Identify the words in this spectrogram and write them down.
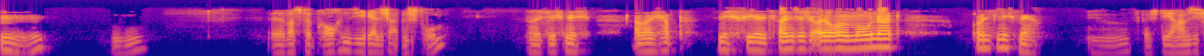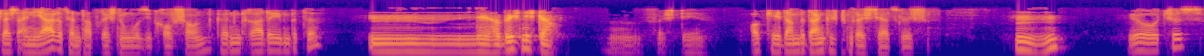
Mhm. Mhm. Äh, was verbrauchen Sie jährlich an Strom? Weiß ich nicht. Aber ich habe nicht viel. 20 Euro im Monat und nicht mehr. Ja, verstehe. Haben Sie vielleicht eine Jahresendabrechnung, wo Sie drauf schauen können, gerade eben bitte? Mm, nee, habe ich nicht da. Ja, verstehe. Okay, dann bedanke ich mich recht herzlich. Mhm. Jo, tschüss.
